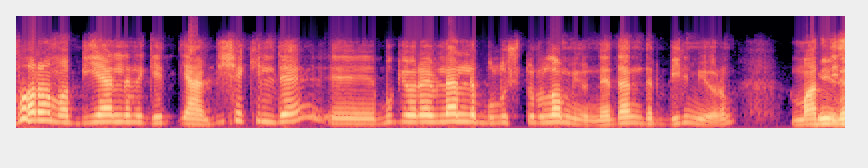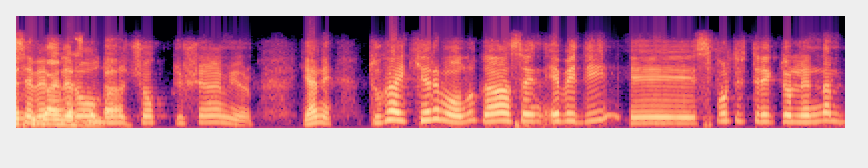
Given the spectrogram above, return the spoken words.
var ama bir yerlere get- yani bir şekilde e, bu görevlerle buluşturulamıyor. Nedendir bilmiyorum. Maddi sebepleri olduğunu çok düşünemiyorum. Yani Tugay Kerimoğlu Galatasaray'ın ebedi e, sportif direktörlerinden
